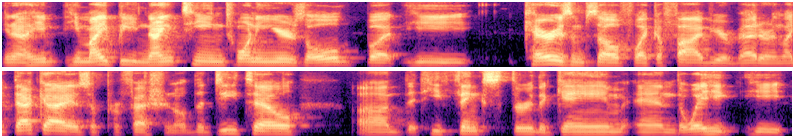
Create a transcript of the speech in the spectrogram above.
you know he he might be 19, 20 years old, but he carries himself like a five year veteran. Like that guy is a professional. The detail uh, that he thinks through the game and the way he he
